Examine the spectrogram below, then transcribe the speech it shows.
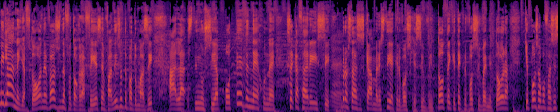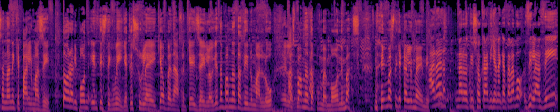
Μιλάνε γι' αυτό, ανεβάζουν φωτογραφίες, εμφανίζονται παντού μαζί, αλλά στην ουσία ποτέ δεν έχουν ξεκαθαρίσει μπροστά στις κάμερες τι ακριβώς είχε συμβεί τότε και τι ακριβώς συμβαίνει τώρα και πώς αποφασίσαν να είναι και πάλι μαζί. Τώρα λοιπόν ήρθε η στιγμή, γιατί σου λέει και ο Ben Affleck και η J. Lo, γιατί να πάμε να τα δίνουμε αλλού. Έλα, Α πάμε να τα πούμε μόνοι μας, να είμαστε και καλυμμένοι. Άρα, να ρωτήσω κάτι για να καταλάβω. Δηλαδή,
